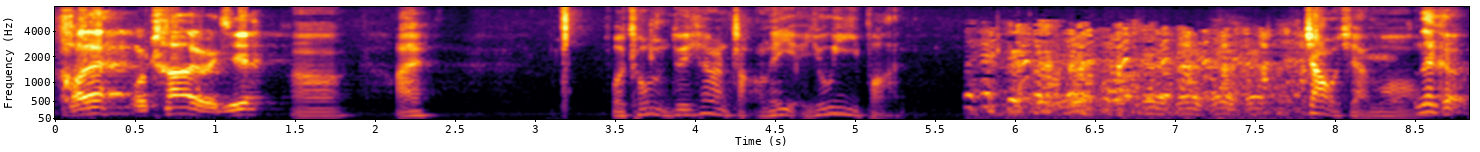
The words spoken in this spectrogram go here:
好嘞，我插个耳机。啊，哎，我瞅你对象长得也就一般，加我钱不？那可，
